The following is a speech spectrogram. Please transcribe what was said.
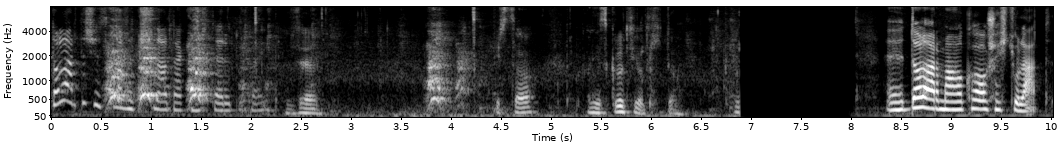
dolar też jest chyba ze 3 lata, jak ma 4 tutaj. Że... Wiesz co? On jest krótki od hito. E, Dolar ma około 6 lat.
